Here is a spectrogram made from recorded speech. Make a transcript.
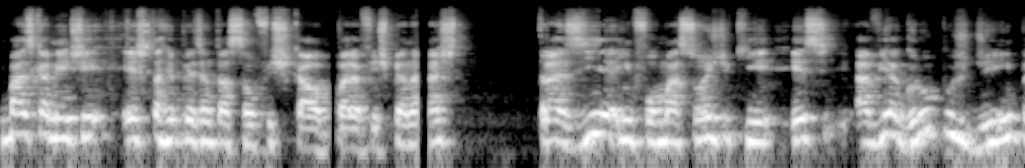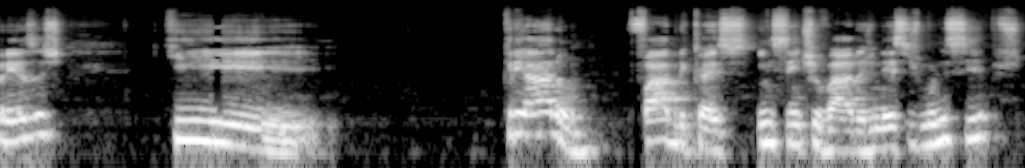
basicamente, esta representação fiscal para fins penais trazia informações de que esse, havia grupos de empresas que criaram fábricas incentivadas nesses municípios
